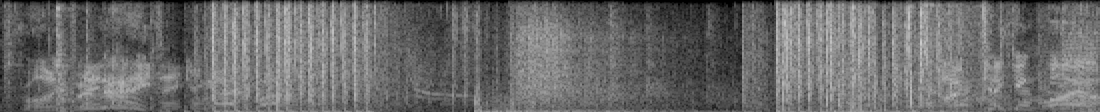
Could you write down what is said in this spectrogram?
Throwing grenade! taking. I'm taking fire!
